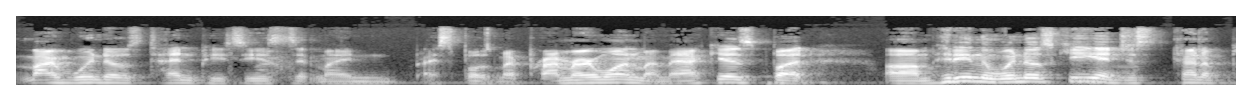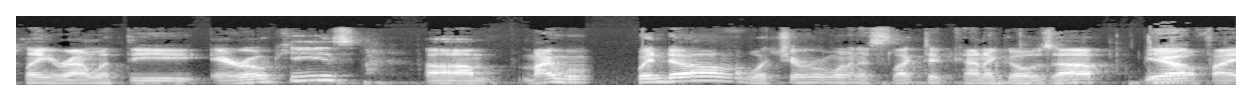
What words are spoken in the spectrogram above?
my Windows 10 PC isn't my I suppose my primary one my Mac is but um, hitting the Windows key and just kind of playing around with the arrow keys um, my w- window whichever one is selected kind of goes up you know if I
